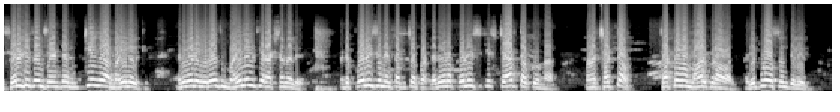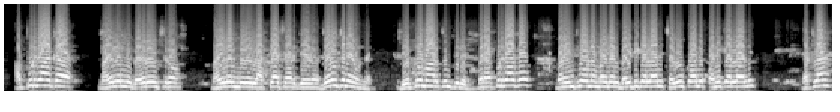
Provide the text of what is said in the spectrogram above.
సెల్ఫ్ డిఫెన్స్ అంటే ముఖ్యంగా మహిళలకి. ఎందుకంటే ఈ రోజు మహిళలకి రక్షణ లేదు. అంటే పోలీసు నేను తప్పు చెప్పట్లేదు. ఎందుకంటే పోలీసుకి స్టాఫ్ తక్కువ ఉన్నారు. మన చట్టం చట్టంలో మార్పు రావాలి. అది ఎప్పుడు వస్తుందో తెలియదు. అప్పుడు దాకా మహిళల్ని గౌరవించడం మహిళల మీద అత్యాచారం చేయడం జరుగుతూనే ఉన్నాయి. ఇది ఎప్పుడు మారుతుందో తెలియదు. మరి అప్పుడు దాకా మన ఇంట్లో ఉన్న మహిళలు బయటికి వెళ్ళాలి చదువుకోవాలి పనికి వెళ్ళాలి. ఎట్లా?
